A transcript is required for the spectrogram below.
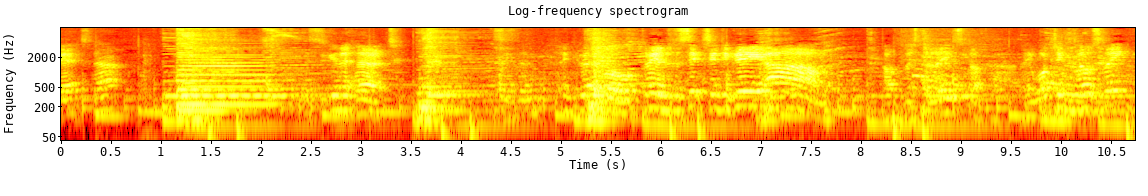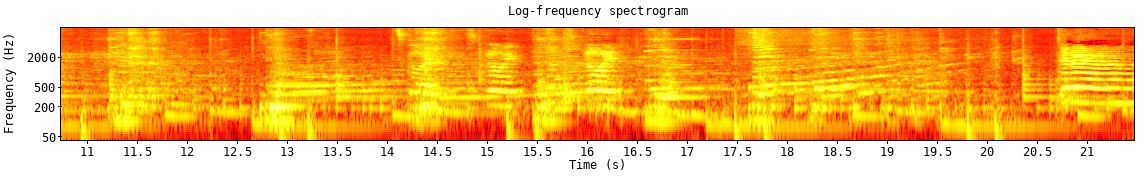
Okay, start. This is gonna hurt. This is the incredible 360 degree arm of Mr. Leigh Stothard. Are you watching closely? It's going, it's going, it's going. Ta-da!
